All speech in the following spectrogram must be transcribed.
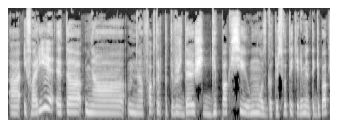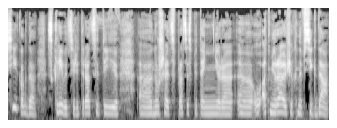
да, да. Эйфория – это а, фактор, подтверждающий гипоксию мозга. То есть вот эти элементы гипоксии, когда склеиваются эритроциты и а, нарушается процесс питания нейро, а, отмирающих навсегда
